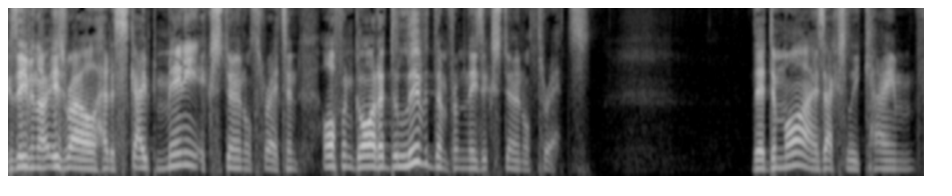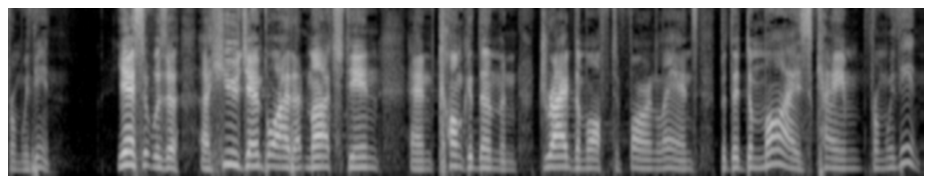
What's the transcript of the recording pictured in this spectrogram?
Because even though Israel had escaped many external threats, and often God had delivered them from these external threats, their demise actually came from within. Yes, it was a, a huge empire that marched in and conquered them and dragged them off to foreign lands, but the demise came from within.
